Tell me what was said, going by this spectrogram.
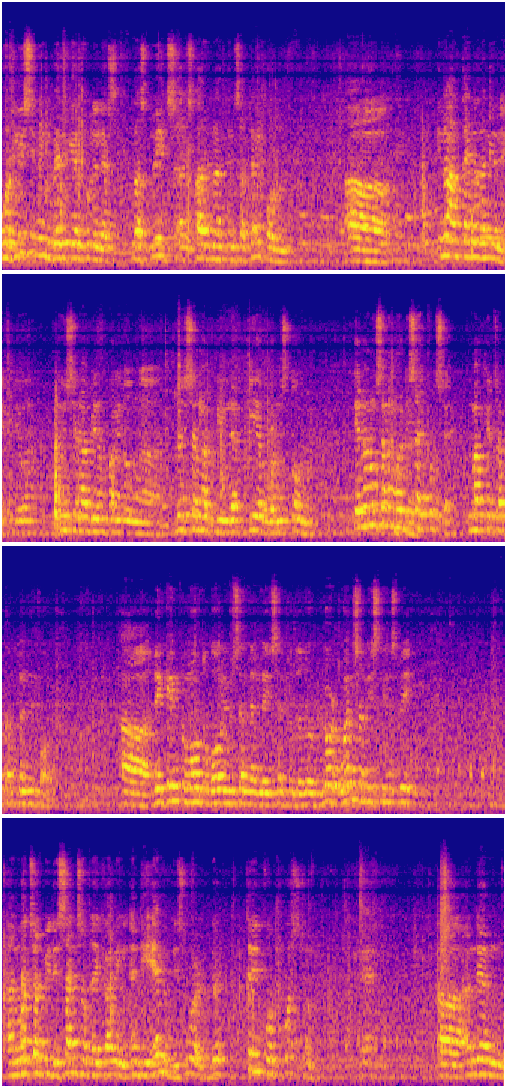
were listening very carefully last, last week sa study natin sa temple, uh, inaantay na lang yun eh, di ba? Yung sinabi ng Panginoon na there shall not be left here one stone. Tinanong sa mga disciples eh, Matthew chapter 24. Uh, they came to Mount of Olives and then they said to the Lord, Lord, when shall these things be? And what shall be the signs of thy coming and the end of this world? The threefold question. Okay? Uh, and then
